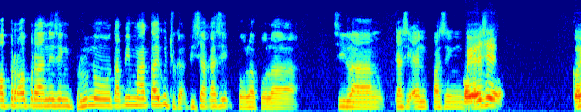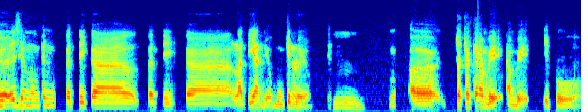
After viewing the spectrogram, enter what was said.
oper-operane sing Bruno, tapi mata iku juga bisa kasih bola-bola silang, kasih end passing. Koyo sih koyo Hmm. sih mungkin ketika ketika latihan ya mungkin loh ya. Hmm. Eh cocoknya ambek ambek iku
